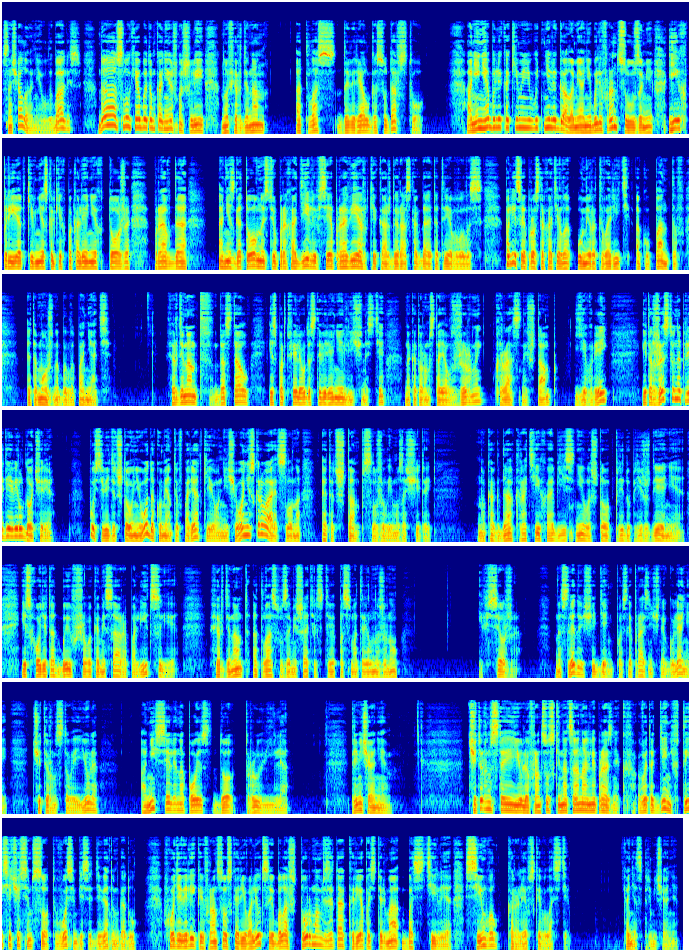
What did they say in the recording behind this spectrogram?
Сначала они улыбались. Да, слухи об этом, конечно, шли, но Фердинанд Атлас доверял государству. Они не были какими-нибудь нелегалами, они были французами, и их предки в нескольких поколениях тоже. Правда, они с готовностью проходили все проверки каждый раз, когда это требовалось. Полиция просто хотела умиротворить оккупантов. Это можно было понять. Фердинанд достал из портфеля удостоверение личности, на котором стоял жирный красный штамп «Еврей», и торжественно предъявил дочери. Пусть видит, что у него документы в порядке, и он ничего не скрывает, словно этот штамп служил ему защитой. Но когда Кратиха объяснила, что предупреждение исходит от бывшего комиссара полиции, Фердинанд Атлас в замешательстве посмотрел на жену. И все же, на следующий день после праздничных гуляний, 14 июля, они сели на поезд до Трувиля. Примечание. 14 июля французский национальный праздник. В этот день в 1789 году в ходе Великой французской революции была штурмом взята крепость-тюрьма Бастилия, символ королевской власти. Конец примечания.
